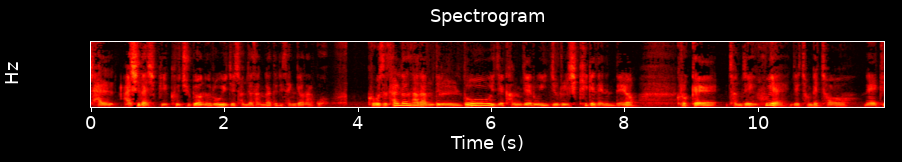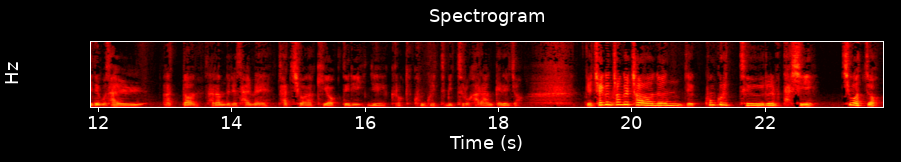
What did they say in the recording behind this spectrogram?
잘 아시다시피 그 주변으로 이제 전자상가들이 생겨나고 그곳에 살던 사람들도 이제 강제로 이주를 시키게 되는데요. 그렇게 전쟁 후에 이제 청계천 에 기대고 살 왔던 사람들의 삶의 자취와 기억들이 이제 그렇게 콘크리트 밑으로 가라앉게 되죠. 최근 청계천은 이제 콘크리트를 다시 치웠죠.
